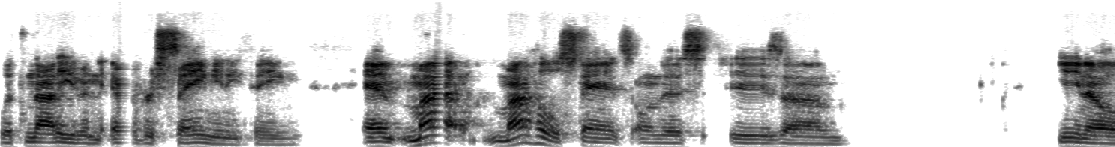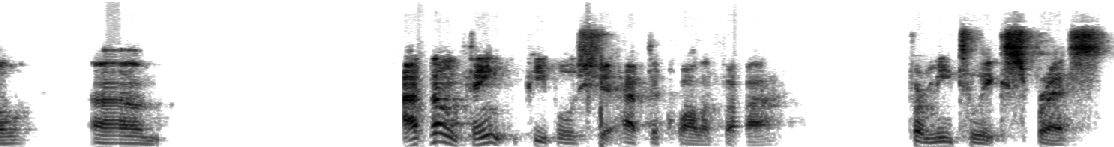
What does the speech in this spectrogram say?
with not even ever saying anything. And my my whole stance on this is um, you know, um, I don't think people should have to qualify for me to express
